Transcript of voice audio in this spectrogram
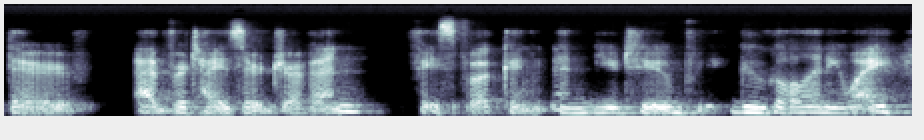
They're advertiser driven, Facebook and, and YouTube, Google anyway.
